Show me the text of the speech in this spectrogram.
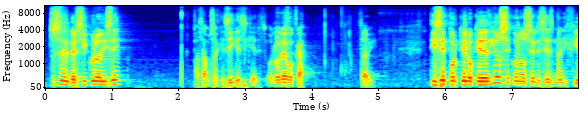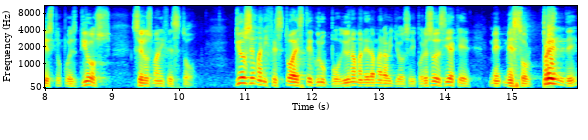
Entonces el versículo dice, pasamos al que sigue si quieres, o lo leo acá. Está bien. Dice, porque lo que de Dios se conoce les es manifiesto, pues Dios se los manifestó. Dios se manifestó a este grupo de una manera maravillosa y por eso decía que me, sorprende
